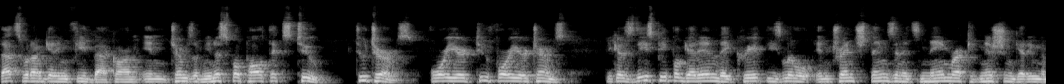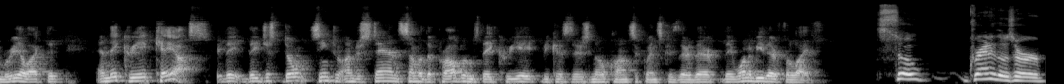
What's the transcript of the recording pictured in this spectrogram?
That's what I'm getting feedback on in terms of municipal politics. Two, two terms, four year, two four year terms, because these people get in, they create these little entrenched things, and it's name recognition getting them reelected, and they create chaos. They they just don't seem to understand some of the problems they create because there's no consequence because they're there. They want to be there for life. So, granted, those are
